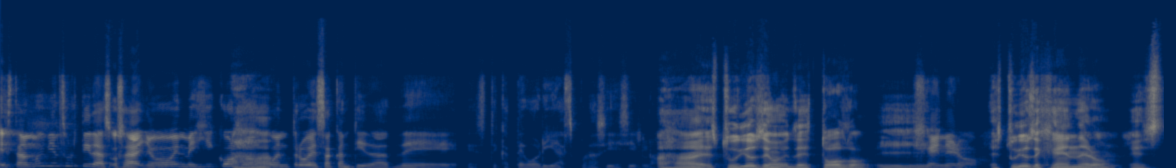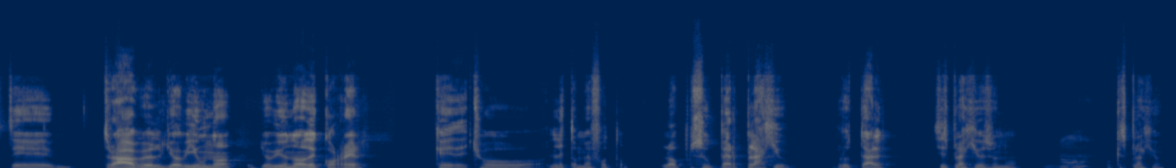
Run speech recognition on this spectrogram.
están muy bien surtidas. O sea, yo en México Ajá. no encuentro esa cantidad de este, categorías, por así decirlo. Ajá, estudios de, de todo. Y, Género. Estudios de género, este, travel. Yo vi uno, yo vi uno de correr, que de hecho le tomé foto. Lo super plagio, brutal. Si es plagio eso, ¿no? No. ¿O qué es plagio?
